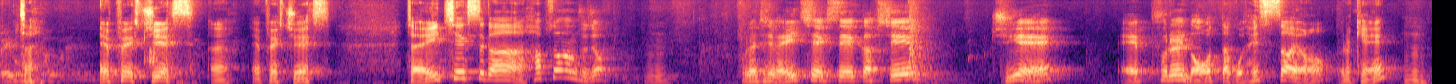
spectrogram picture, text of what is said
외국 자. 보내는. fxgx 어, fxgx 자 hx가 합성함수죠 음. 우리한테 지금 hx의 값이 g에 f를 넣었다고 했어요. 이렇게. 음.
